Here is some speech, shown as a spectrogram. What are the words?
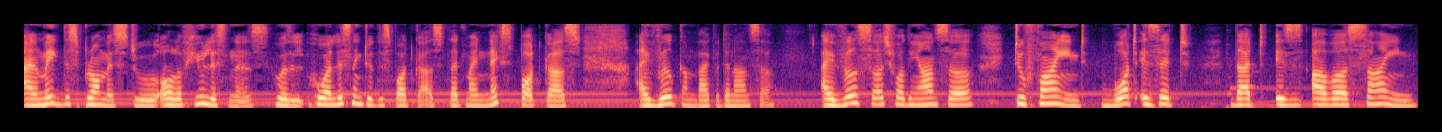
I'll make this promise to all of you listeners who are, who are listening to this podcast that my next podcast, I will come back with an answer. I will search for the answer to find what is it that is our sign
